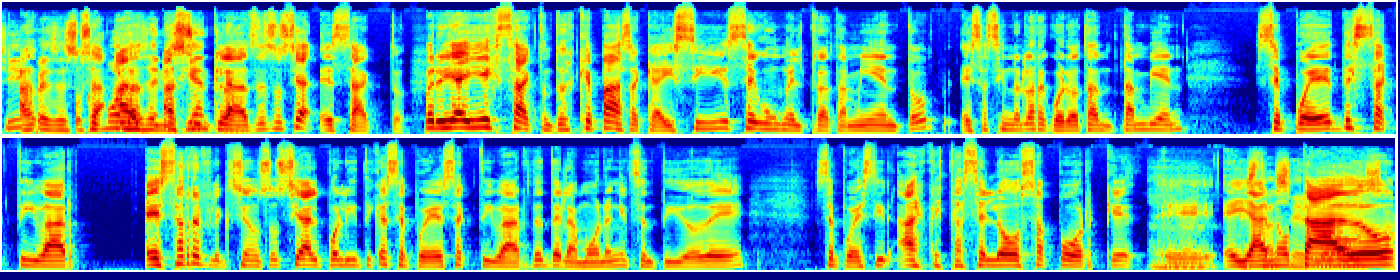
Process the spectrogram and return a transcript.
Sí, pues es como la a, su clase social, exacto. Pero y ahí, exacto, entonces, ¿qué pasa? Que ahí sí, según el tratamiento, esa sí no la recuerdo tan, tan bien, se puede desactivar, esa reflexión social política se puede desactivar desde el amor en el sentido de, se puede decir, ah, es que está celosa porque eh, ella ha notado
